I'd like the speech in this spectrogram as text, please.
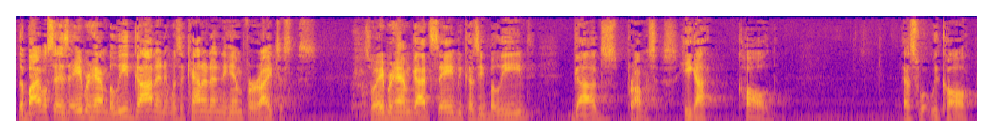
The Bible says Abraham believed God and it was accounted unto him for righteousness. So Abraham got saved because he believed God's promises. He got called. That's what we call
